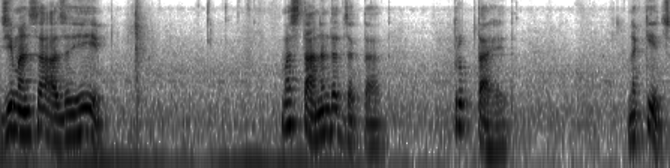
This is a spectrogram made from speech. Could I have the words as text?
जी माणसं आजही मस्त आनंदात जगतात तृप्त आहेत. नक्कीच.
